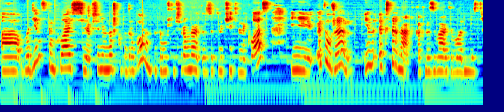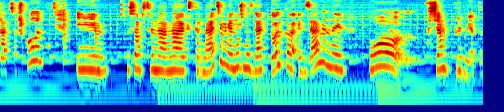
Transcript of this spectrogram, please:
А в одиннадцатом классе все немножко по-другому, потому что все равно это заключительный класс, и это уже экстернат, как называет его администрация школы. И, собственно, на экстернате мне нужно сдать только экзамены по всем предметам.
